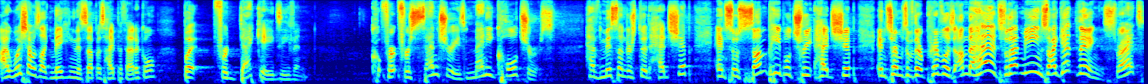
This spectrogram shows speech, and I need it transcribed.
I wish I was like making this up as hypothetical, but for decades even, for, for centuries, many cultures have misunderstood headship. And so some people treat headship in terms of their privilege. I'm the head, so that means I get things, right?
